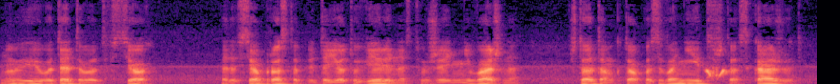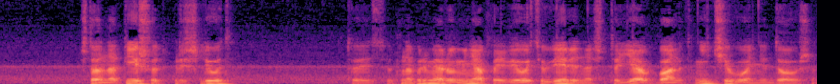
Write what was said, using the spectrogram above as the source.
Ну и вот это вот все, это все просто придает уверенность, уже не важно, что там кто позвонит, что скажут, что напишут, пришлют. То есть, вот, например, у меня появилась уверенность, что я в банк ничего не должен.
